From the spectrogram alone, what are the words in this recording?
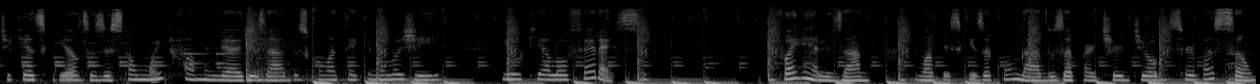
de que as crianças estão muito familiarizadas com a tecnologia e o que ela oferece. Foi realizada uma pesquisa com dados a partir de observação,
